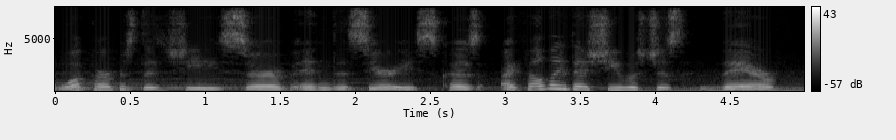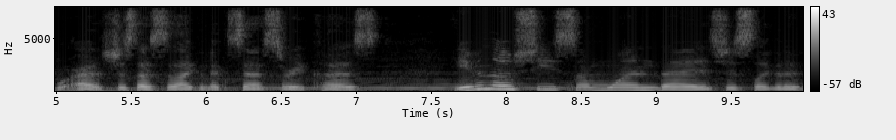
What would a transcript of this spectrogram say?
what purpose did she serve in the series? Because I felt like that she was just there, for, uh, just as like an accessory. Because even though she's someone that is just like a,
